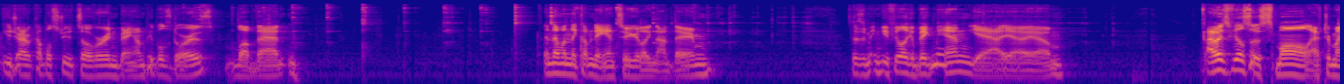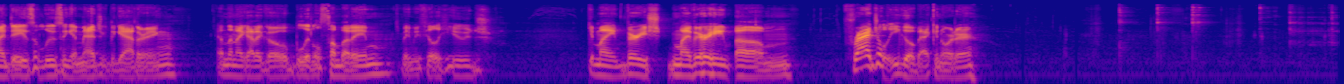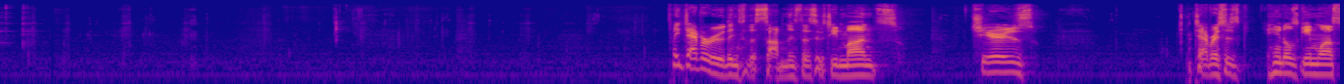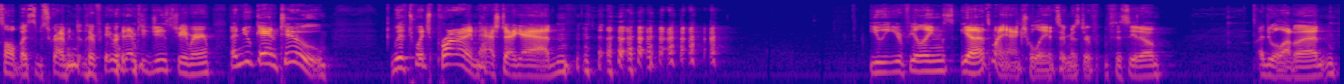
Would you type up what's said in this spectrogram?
You drive a couple streets over and bang on people's doors. Love that. And then when they come to answer, you're like not there. Does it make you feel like a big man? Yeah, yeah, yeah. I always feel so small after my days of losing at Magic the Gathering. And then I gotta go belittle somebody to make me feel huge. Get my very, my very, um, fragile ego back in order. Hey, Tavaru, thanks for the sub, thanks for the 16 months. Cheers. Tavaru says handles game loss salt by subscribing to their favorite MTG streamer, and you can too with Twitch Prime hashtag ad. you eat your feelings? Yeah, that's my actual answer, Mr. Facito. I do a lot of that.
